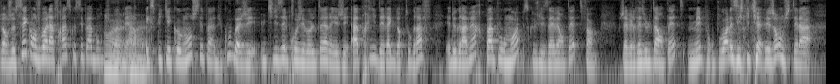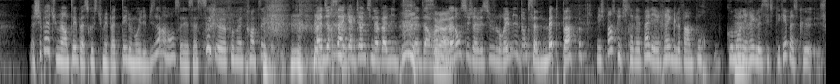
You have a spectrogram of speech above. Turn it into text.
Genre je sais quand je vois la phrase que c'est pas bon, tu Ouais, vois. Mais alors ouais. expliquer comment, je sais pas. Du coup, bah j'ai utilisé le projet Voltaire et j'ai appris des règles d'orthographe et de grammaire, pas pour moi parce que je les avais en tête. Enfin, j'avais le résultat en tête, mais pour pouvoir les expliquer à des gens où j'étais là. Bah, je sais pas, tu mets un T parce que si tu mets pas de T, le mot il est bizarre, non? C'est- Ça se sait qu'il faut mettre un T. On va dire ça à quelqu'un qui n'a pas mis de T, il va dire C'est vraiment, vrai. bah non, si je l'avais su, je l'aurais mis, donc ça ne m'aide pas. Mais je pense que tu savais pas les règles, enfin pour comment Hmm. les règles s'expliquaient parce que je,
